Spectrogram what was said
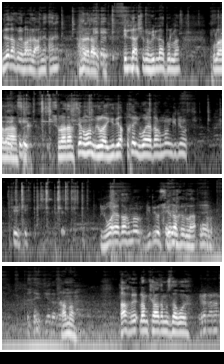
Nereye takıyor bak hele. Hani hani. Hani taktı. İlla şunu illa dur la. Ula rahatsız. Şuraya takacaksın oğlum. Yuvaya yer yaptık ya. Yuvaya takmıyorsun gidiyor. Yuvaya takmıyor. Gidiyor şuraya takıyor la. Tamam. Tak reklam kağıdımızı da koy. Evet Arap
